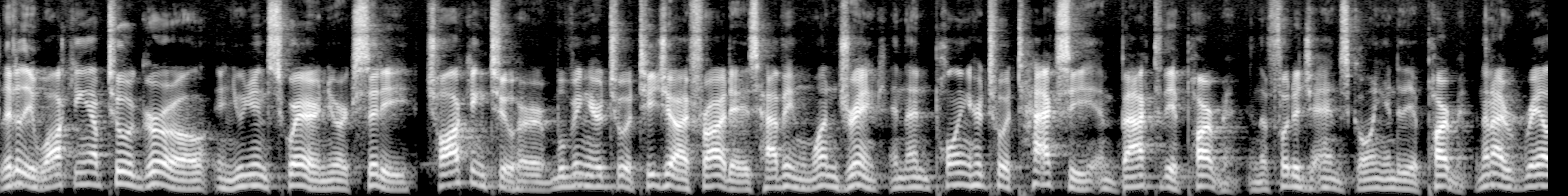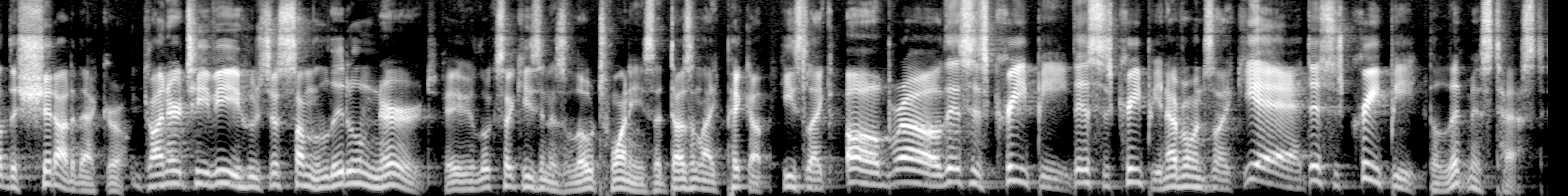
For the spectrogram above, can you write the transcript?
Literally walking up to a girl in Union Square in New York City, talking to her, moving her to a TGI Fridays, having one drink, and then pulling her to a taxi and back to the apartment. And the footage ends going into the apartment. And then I railed the shit out of that girl. Gunner TV, who's just some little nerd, okay, who looks like he's in his low 20s that doesn't like pickup. He's like, oh, bro, this is creepy. This is creepy. And everyone's like, yeah, this is creepy. The litmus test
